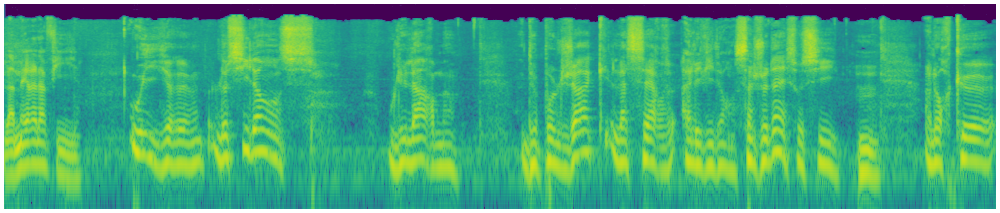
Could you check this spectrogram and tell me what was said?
la mère et la fille. Oui, le silence ou les larmes de Paul Jacques la servent à l'évidence. Sa jeunesse aussi. Hmm. Alors que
